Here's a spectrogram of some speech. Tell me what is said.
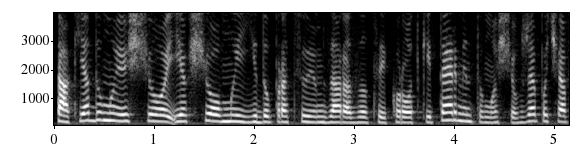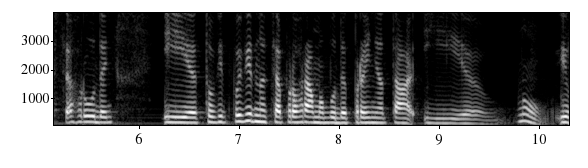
Так, я думаю, що якщо ми її допрацюємо зараз за цей короткий термін, тому що вже почався грудень, і то відповідно ця програма буде прийнята і ну і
